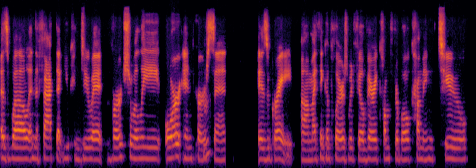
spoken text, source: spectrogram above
as well. And the fact that you can do it virtually or in mm-hmm. person mm-hmm. is great. Um, I think employers would feel very comfortable coming to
